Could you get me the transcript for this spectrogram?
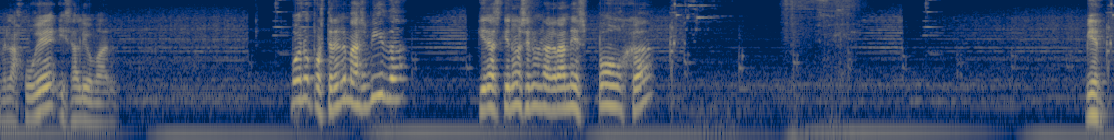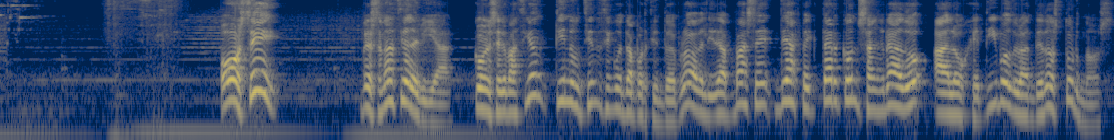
Me la jugué y salió mal. Bueno, pues tener más vida. Quieras que no ser una gran esponja. Bien. ¡Oh, sí! Resonancia de vía. Conservación tiene un 150% de probabilidad base de afectar con sangrado al objetivo durante dos turnos.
